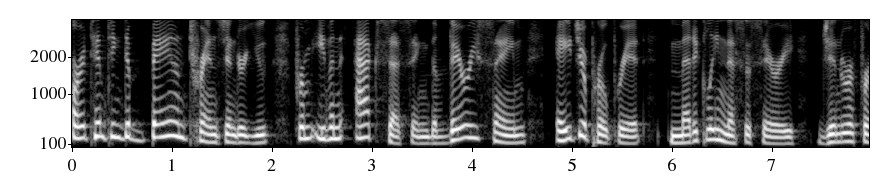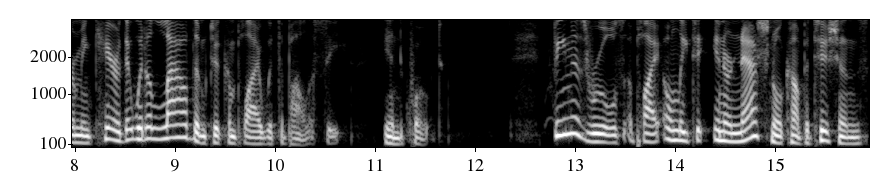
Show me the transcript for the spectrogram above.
are attempting to ban transgender youth from even accessing the very same age appropriate, medically necessary, gender affirming care that would allow them to comply with the policy. End quote. FINA's rules apply only to international competitions,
